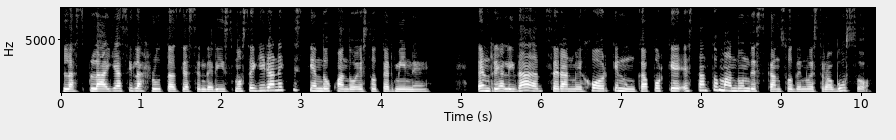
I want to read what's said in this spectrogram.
Las playas y las rutas de ascenderismo seguirán existiendo cuando esto termine. En realidad serán mejor que nunca porque están tomando un descanso de nuestro abuso.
